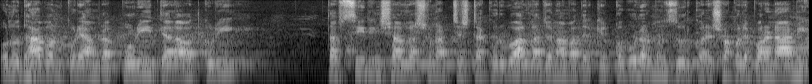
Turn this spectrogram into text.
অনুধাবন করে আমরা পড়ি তেলাওয়াত করি তাফসির ইনশাআল্লাহ শোনার চেষ্টা করব। আল্লাহ যেন আমাদেরকে কবুল আর মঞ্জুর করে। সকলে পড়ে না আমিন।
